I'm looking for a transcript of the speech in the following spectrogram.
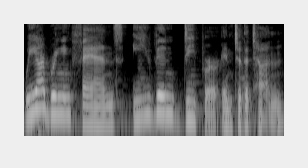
we are bringing fans even deeper into the ton.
